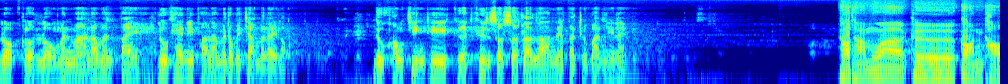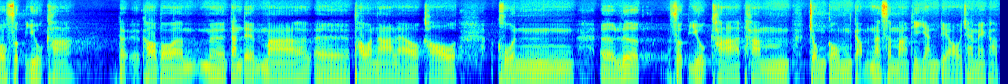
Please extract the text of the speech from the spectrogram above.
โลภโกรธหลงมันมาแล้วมันไป รู้แค่นี้พอแล้วไม่ต้องไปจำอะไรหรอก ดูของจริงที่เกิดขึ้นสดๆร้อนๆในปัจจุบันนี้แหละ เขาถามว่าคือก่อนเขาฝึกอยู่คะแต่เขาบอกว่าเอ่อตั้งแต่มาภาวนาแล้วเขาควรเอ่อเลิกฝึกอยู่คะทำจงกรมกับนั่งสมาธิยันเดียวใช่ไหมครับ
